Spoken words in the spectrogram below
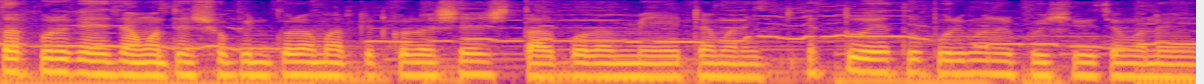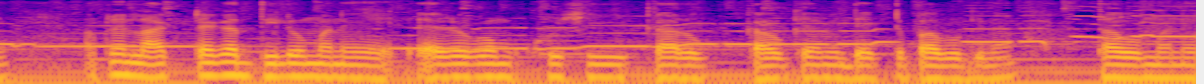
তারপরে গাইজ আমাদের শপিং করা মার্কেট করা শেষ, তারপরে মেয়েটা মানে এত এত পরিমাণের খুশি হয়েছে মানে আপনি লাখ টাকা দিলেও মানে এরকম খুশি কারও, কাউকে আমি দেখতে পাবো কিনা, তাও মানে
